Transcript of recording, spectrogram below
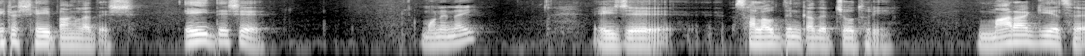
এটা সেই বাংলাদেশ। এই দেশে মনে নাই? এই যে সালাউদ্দিন কাদের চৌধুরী মারা গিয়েছে,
